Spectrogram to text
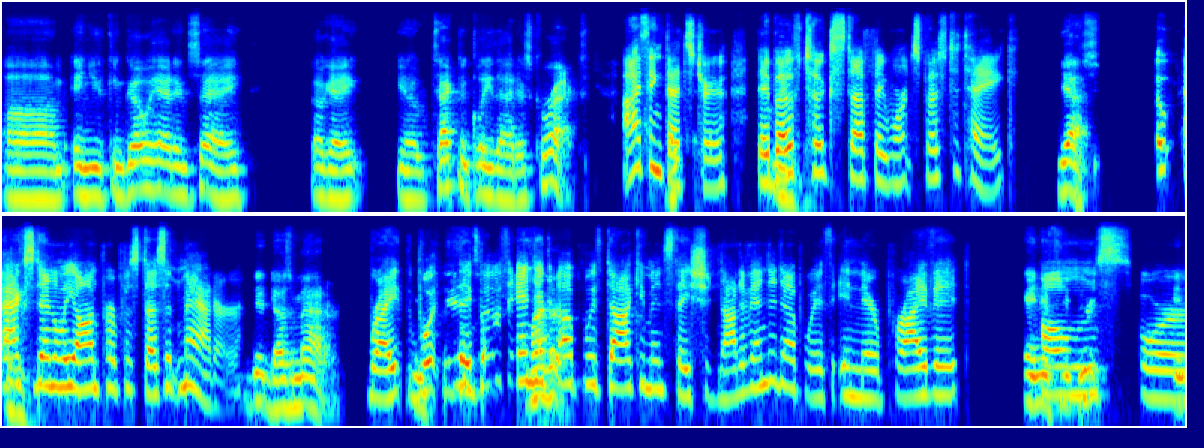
Um, and you can go ahead and say, okay, you know, technically that is correct. I think that's true. They both took stuff they weren't supposed to take. Yes, Oh, accidentally on purpose doesn't matter, it doesn't matter. right? What they both ended up with documents they should not have ended up with in their private And if you read, homes or and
